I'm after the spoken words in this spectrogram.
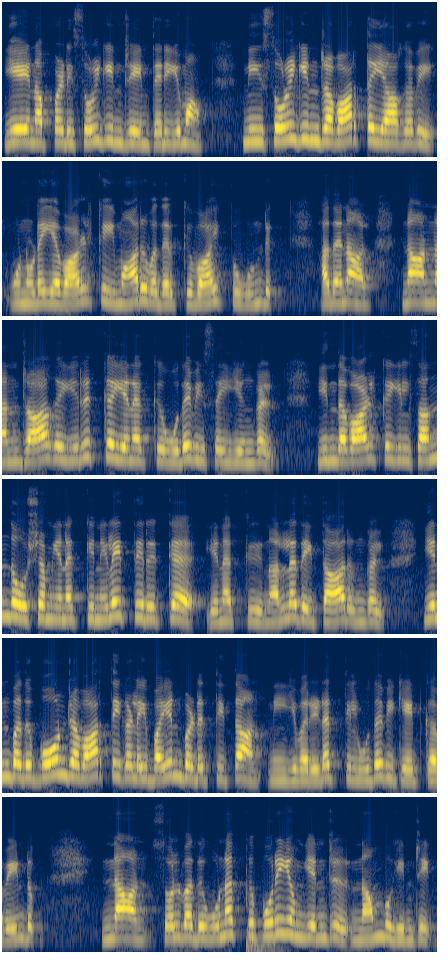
ஏன் அப்படி சொல்கின்றேன் தெரியுமா? நீ சொல்கின்ற வார்த்தையாகவே உன்னுடைய வாழ்க்கை மாறுவதற்கு வாய்ப்பு உண்டு. அதனால் நான் நன்றாக இருக்க எனக்கு உதவி செய்யுங்கள். இந்த வாழ்க்கையில் சந்தோஷம் எனக்கு நிலைத்திருக்க எனக்கு நல்லதை தாருங்கள் என்பது போன்ற வார்த்தைகளை பயன்படுத்தித்தான் நீ இவரிடத்தில் உதவி கேட்க வேண்டும். நான் சொல்வது உனக்கு புரியும் என்று நம்புகின்றேன்.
